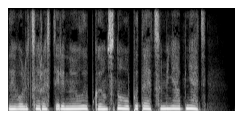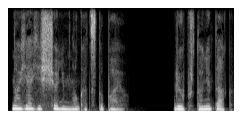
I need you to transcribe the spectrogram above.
На его лице растерянная улыбка, и он снова пытается меня обнять, но я еще немного отступаю. Люб, что не так?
